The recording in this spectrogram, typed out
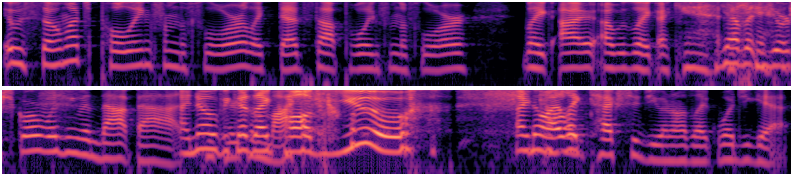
it was so much pulling from the floor, like dead stop pulling from the floor. Like I I was like I can't. Yeah, I but can't. your score wasn't even that bad. I know because I called score. you. I no, I like texted you and I was like, "What'd you get?"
